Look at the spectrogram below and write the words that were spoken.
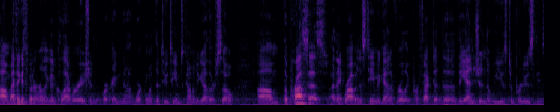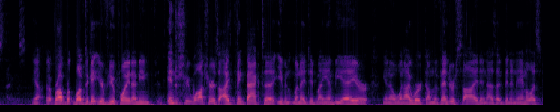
um, I think it's been a really good collaboration working uh, working with the two teams coming together. So um, the process, I think Rob and his team again have really perfected the the engine that we use to produce these things. Yeah, uh, Rob, love to get your viewpoint. I mean, industry watchers. I think back to even when I did my MBA, or you know when I worked on the vendor side, and as I've been an analyst.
